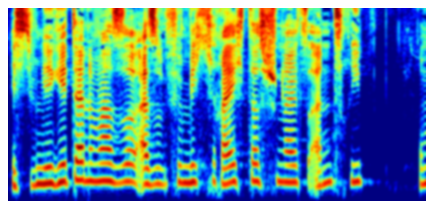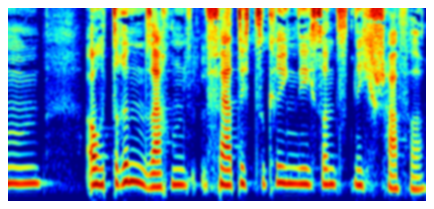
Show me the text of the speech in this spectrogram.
Ich, mir geht dann immer so, also für mich reicht das schon als Antrieb, um auch drinnen Sachen fertig zu kriegen, die ich sonst nicht schaffe.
